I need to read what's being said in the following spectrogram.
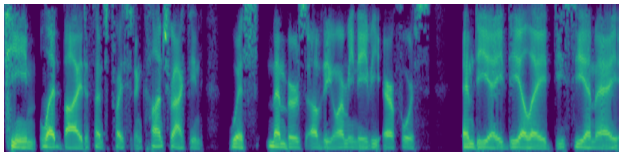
team led by Defense Pricing and Contracting with members of the Army, Navy, Air Force, MDA, DLA, DCMA,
